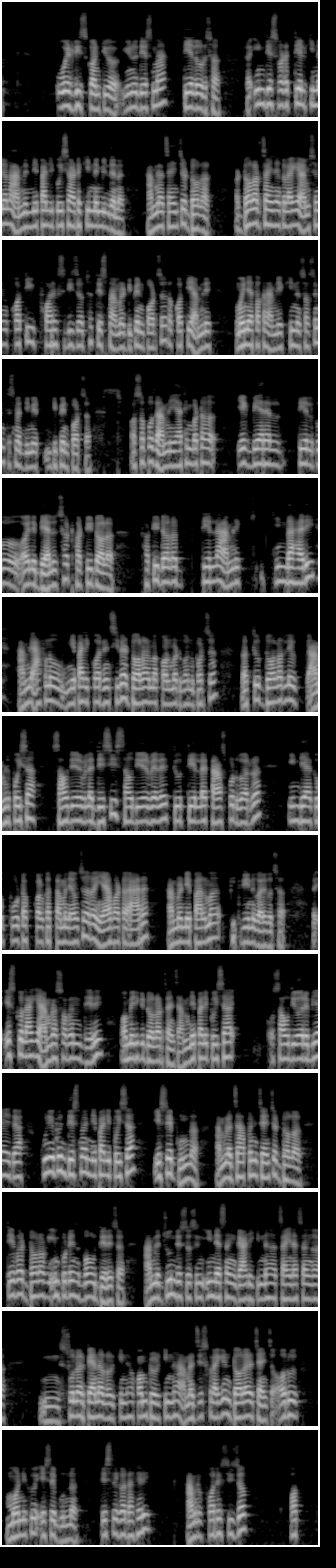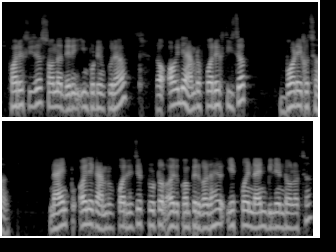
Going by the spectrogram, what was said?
ओइल रिच कन्ट्री हो। यिनु देशमा तेलहरू छ। र यिन देशबाट तेल किन्नलाई हामीले नेपाली पैसाबाट किन्न मिल्दैन। हामीलाई चाहिन्छ डलर। डलर चाहिनको लागि हामीसँग कति फरेक्स रिजर्भ छ त्यसमा हाम्रो डिपेन्ड पर्छ र कति हामीले महिना तक हामीले किन्न सक्छौँ त्यसमा डिमे डिपेन्ड पर्छ। सपोज हामीले यहाँथिमबाट एक ब्यारेल तेलको अहिले भ्यालु छ थर्टी डलर। थर्टी डलर तेललाई हामीले किन्दाखेरि हामीले आफ्नो नेपाली करेन्सीलाई डलरमा कन्भर्ट गर्नुपर्छ र त्यो डलरले हामीले पैसा साउदी अरेबियालाई देशी साउदी अरेबियाले त्यो तेललाई ट्रान्सपोर्ट गरेर इन्डियाको पोर्ट अफ कलकत्तामा ल्याउँछ र यहाँबाट आएर हाम्रो नेपालमा भित्रिने गरेको छ। र यसको लागि हामीलाई सबैभन्दा धेरै अमेरिकी डलर चाहिन्छ। हाम्रो नेपाली पैसा साउदी अरेबिया या कुनै पनि देशमा नेपाली पैसा यसै हुन्न हामीलाई जहाँ पनि चाहिन्छ डलर। त्यही भएर डलरको इम्पोर्टेन्स बहुत धेरै छ। हामीले जुन देश जस्तो इन्डियासँग गाडी किन्न चाइनासँग सोलर प्यानलहरू किन्न कम्प्युटरहरू किन्न हामीलाई जसको लागि डलर चाहिन्छ। अरू मनीको यसै भुन्न त्यसले गर्दाखेरि हाम्रो फरेक्स रिजर्भ फरेक्स रिजर्भ सधैँ धेरै इम्पोर्टेन्ट कुरा हो। र अहिले हाम्रो फरेक्स रिजर्भ बढेको छ। नाइन अहिलेको हाम्रो फरेन चाहिँ टोटल अहिले कम्पेयर गर्दाखेरि eight point nine billion dollar छ।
